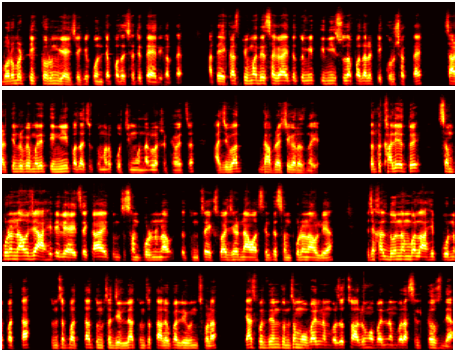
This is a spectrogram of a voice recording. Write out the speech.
बरोबर टिक करून घ्यायचे की कोणत्या पदासाठी तयारी करताय. आता एकाच फी मध्ये सगळं आहे तर तुम्ही तिन्ही सुद्धा पदाला टिक करू शकताय. साडेतीन रुपये मध्ये तिन्ही पदाचे तुम्हाला कोचिंग होणार लक्षात ठेवायचं. अजिबात घाबरायची गरज नाही तर खाली येतोय. संपूर्ण नाव जे आहे ते लिहायचं काय तुमचं संपूर्ण नाव? तर तुमचं एक्स वाय झेड नाव असेल तर संपूर्ण नाव लिहा. त्याच्याखाली दोन नंबरला आहे पूर्ण पत्ता. तुमचा पत्ता तुमचा जिल्हा तुमचा तालुका लिहून सोडा. त्याच पद्धतीने तुमचा मोबाईल नंबर जो चालू मोबाईल नंबर असेल तोच द्या.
